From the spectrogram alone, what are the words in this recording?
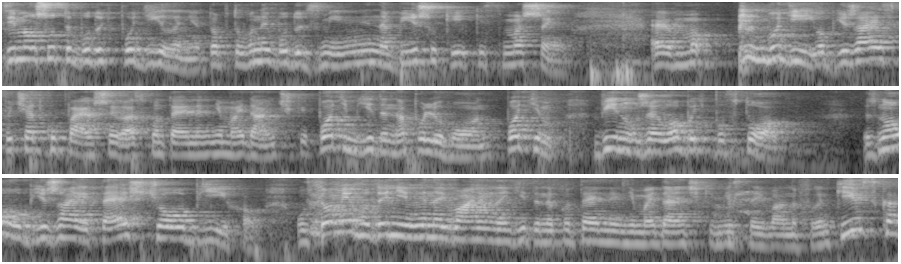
ці маршрути будуть поділені, тобто вони будуть змінені на більшу кількість машин. Е, Водій об'їжджає спочатку перший раз контейнерні майданчики, потім їде на полігон, потім він вже робить повтор. Знову об'їжджає те, що об'їхав. У сьомій годині Ірина Іванівна їде на контейнерні майданчики міста Івано-Франківська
